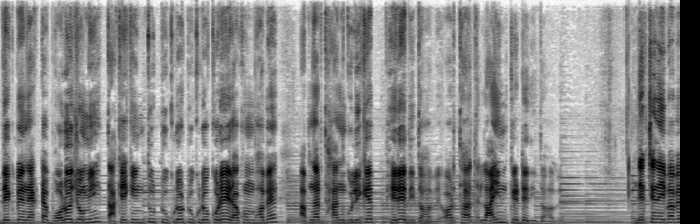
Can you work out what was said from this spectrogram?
দেখবেন একটা বড় জমি, তাকে কিন্তু টুকরো টুকরো করে এরকমভাবে আপনার ধানগুলিকে ফেরে দিতে হবে, অর্থাৎ লাইন কেটে দিতে হবে। দেখছেন, এইভাবে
